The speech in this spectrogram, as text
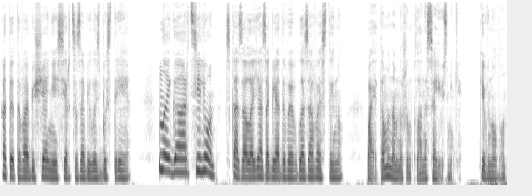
От этого обещания сердце забилось быстрее. «Найгаард силен», — сказала я, заглядывая в глаза Вестейну. «Поэтому нам нужен план и союзники», — кивнул он.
